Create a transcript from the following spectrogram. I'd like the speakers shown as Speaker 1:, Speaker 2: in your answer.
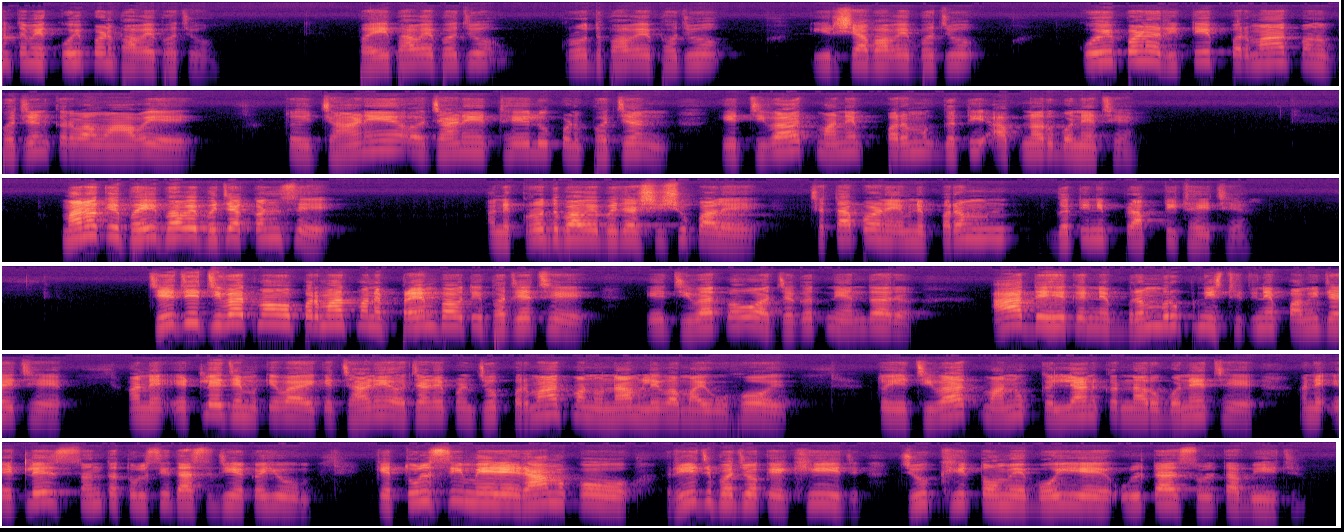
Speaker 1: પરમાત્માને તમે કોઈ પણ ભાવે ભજો. ભય ભાવે ભજો, ક્રોધ ભાવે ભજો, ઈર્ષ્યા ભાવે ભજો. કોઈ પણ રીતે પરમાત્માનું ભજન કરવામાં આવે તો એ જાણે અજાણે થયેલું પણ ભજન એ જીવાત્માને પરમ ગતિ આપનારું બને છે. માનો કે ભય ભાવે ભજ્યા કંસે અને ક્રોધ ભાવે ભજ્યા શિશુપાળે, છતાં પણ એમને પરમ ગતિની પ્રાપ્તિ થઈ છે. જે જે જીવાત્માઓ પરમાત્માને પ્રેમ ભાવથી ભજે છે, એ જીવાત્માઓ આ જગતની અંદર આ દેહ કરીને બ્રહ્મરૂપની સ્થિતિને પામી જાય છે. અને એટલે જ એમ કહેવાય કે જાણે અજાણે પણ જો પરમાત્માનું નામ લેવામાં આવ્યું હોય, તો એ જીવાત્માનું કલ્યાણ કરનારું બને છે. અને એટલે જ સંત તુલસીદાસજીએ કહ્યું કે, તુલસી મેરે રામ કો રીજ ભજો કે ખીજ, જુખી તો મેં બોઈએ ઉલટા સુલટા બીજ.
